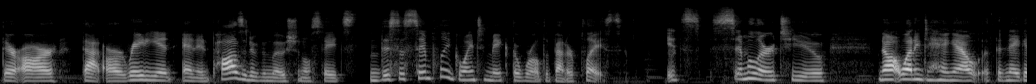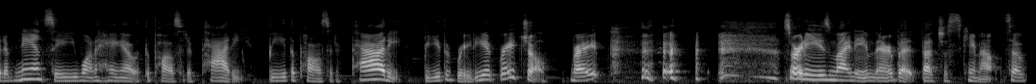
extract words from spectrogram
there are that are radiant and in positive emotional states, this is simply going to make the world a better place. It's similar to not wanting to hang out with the negative Nancy, you want to hang out with the positive Patty. Be the positive Patty. Be the radiant Rachel, right? Sorry to use my name there, but that just came out. So,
